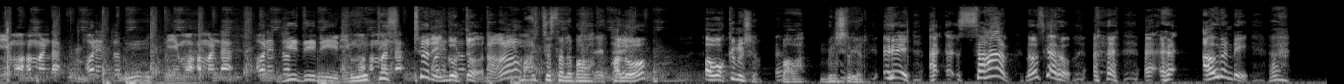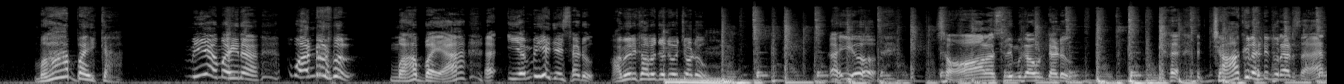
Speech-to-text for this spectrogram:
నీ మొహం మండ ఫోనెత్తు నీ మొహం మండ ఫోనెత్తు ఇది నీ లేటెస్ట్ రింగుటోనా? మార్చేస్తాను బావ హలో? ఆ, ఒక్క నిమిషం. బావా మినిస్టర్ గారు. సార్ నమస్కారం. అవునండి. మా అబ్బాయికా. మీ అమ్మాయినా? వండర్ఫుల్. మా అబ్బాయా? ఎంబీఏ చేశాడు. అమెరికాలో చదివచ్చాడు అయ్యో చాలా స్లిమ్గా ఉంటాడు చాకులు అంటుకున్నాడు సార్.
